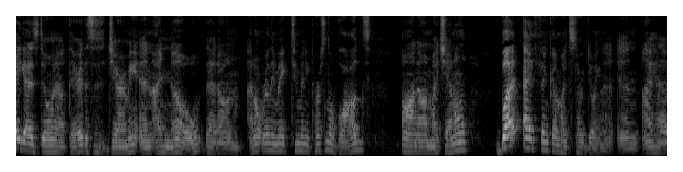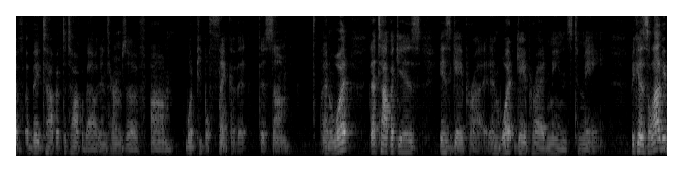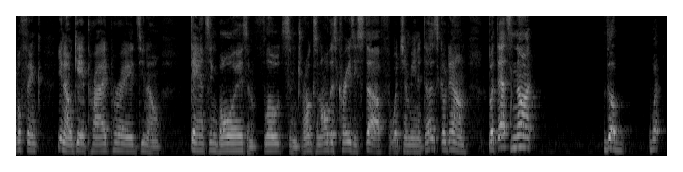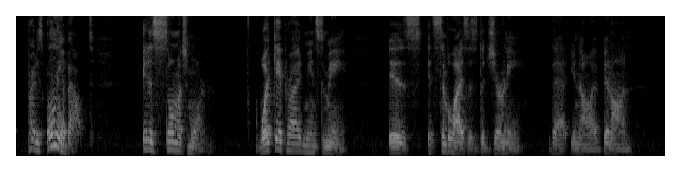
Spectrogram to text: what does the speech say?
How you guys doing out there? This is Jeremy, and I know that um, I don't really make too many personal vlogs on um, my channel, but I think I might start doing that. And I have a big topic to talk about in terms of um, what people think of it. This um, and what that topic is is gay pride, and what gay pride means to me, because a lot of people think you know gay pride parades, you know dancing boys and floats and drugs and all this crazy stuff, which I mean it does go down, but that's not the what pride is only about. It is so much more. What gay pride means to me is it symbolizes the journey that, you know, I've been on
